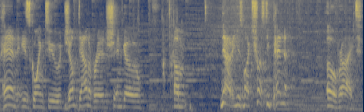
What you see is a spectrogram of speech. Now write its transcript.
Pen is going to jump down a bridge and go. Um, now to use my trusty pen. Oh right.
